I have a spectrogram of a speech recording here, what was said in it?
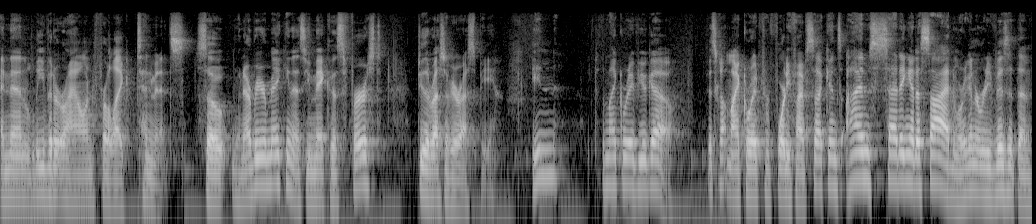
and then leave it around for like 10 minutes. So whenever you're making this, you make this first, do the rest of your recipe. In to the microwave you go. It's got microwaved for 45 seconds. I'm setting it aside and we're gonna revisit them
